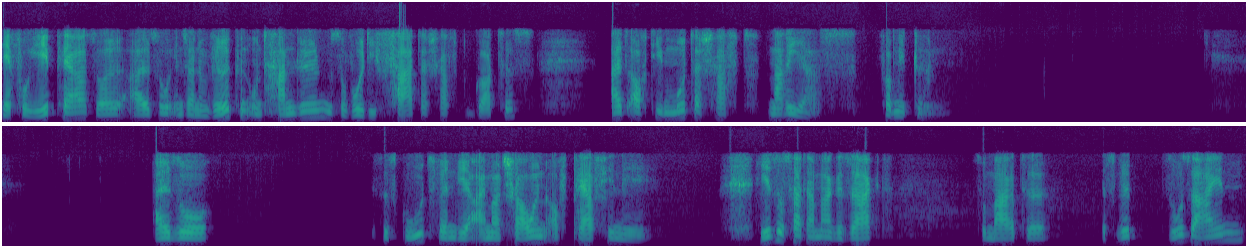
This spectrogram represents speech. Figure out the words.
Der Foyerpair soll also in seinem Wirken und Handeln sowohl die Vaterschaft Gottes als auch die Mutterschaft Marias vermitteln. Also ist es gut, wenn wir einmal schauen auf Perfine. Jesus hat einmal gesagt zu Marte, es wird so sein,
